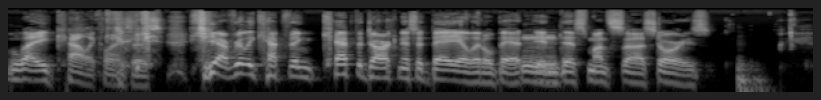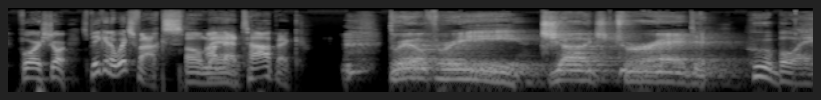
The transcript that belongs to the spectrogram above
like, palate cleanses. yeah, really kept thing kept the darkness at bay a little bit Mm. in this month's uh, stories, for sure. Speaking of Witch Fox, Oh, on man. that topic, Thrill Three, Judge Dredd. Ooh boy.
